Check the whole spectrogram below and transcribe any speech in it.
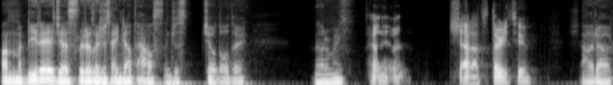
on my B day, just literally just hanged out the house and just chilled all day. You know what I mean? Hell yeah, man. Shout out to 32. Shout out.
